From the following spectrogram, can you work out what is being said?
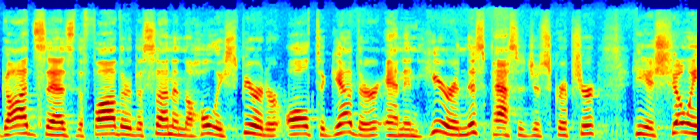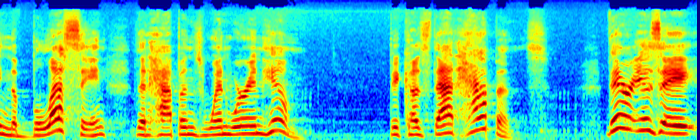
God says the Father, the Son, and the Holy Spirit are all together. And in here, in this passage of Scripture, he is showing the blessing that happens when we're in him. Because that happens. There is a,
